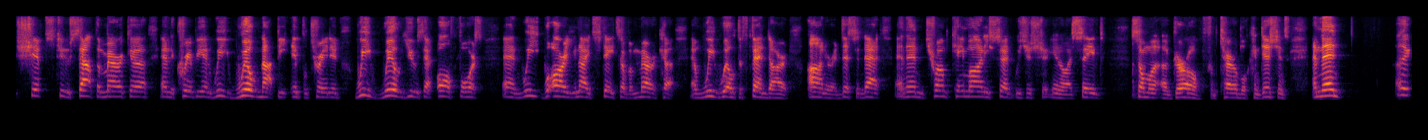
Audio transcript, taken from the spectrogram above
ships to south america and the caribbean we will not be infiltrated we will use that all force and we are united states of america and we will defend our honor and this and that and then trump came on he said we just you know i saved someone a girl from terrible conditions and then i think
